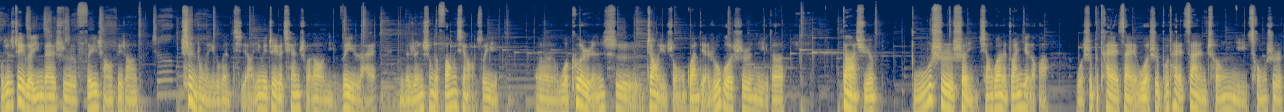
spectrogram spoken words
我觉得这个应该是非常非常慎重的一个问题啊，因为这个牵扯到你未来你的人生的方向。所以，呃，我个人是这样一种观点：如果是你的大学不是摄影相关的专业的话，我是不太在，我是不太赞成你从事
